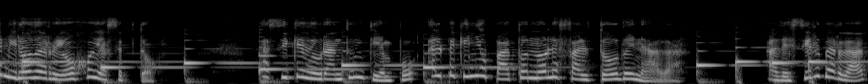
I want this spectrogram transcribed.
le miró de reojo y aceptó. Así que durante un tiempo al pequeño pato no le faltó de nada. A decir verdad,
